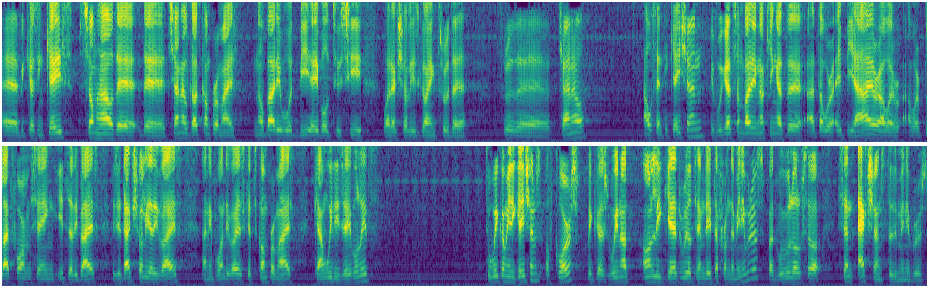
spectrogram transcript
uh, because in case somehow the, the channel got compromised, nobody would be able to see what actually is going through the, through the channel authentication. If we get somebody knocking at, the, at our API or our, our platform saying it's a device, is it actually a device? And if one device gets compromised, can we disable it? Two-way communications, of course, because we not only get real-time data from the mini brews, but we will also send actions to the mini brews.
